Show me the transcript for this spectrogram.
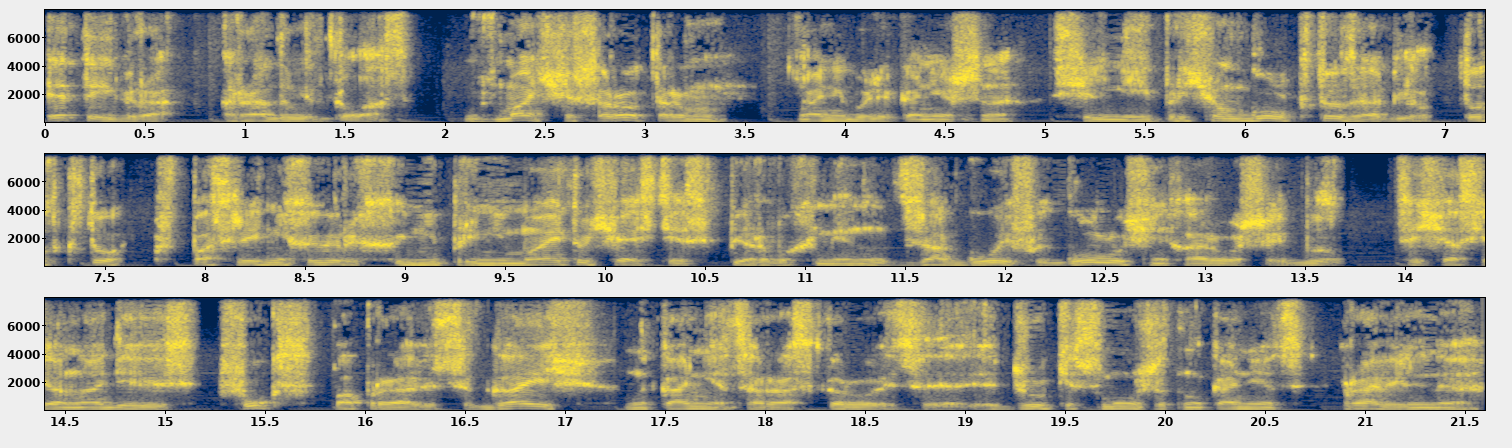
эта игра радует глаз. В матче с Ротором они были, конечно, сильнее. Причем гол кто забил? Тот, кто в последних играх не принимает участие с первых минут. Загоев, и гол очень хороший был. Сейчас, я надеюсь, Фукс поправится, Гаич наконец раскроется, Джуки сможет наконец правильно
